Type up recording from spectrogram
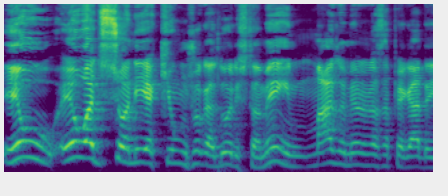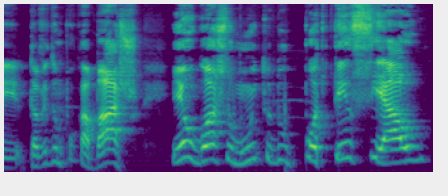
Eu, eu adicionei aqui uns jogadores também, mais ou menos nessa pegada aí, talvez um pouco abaixo. Eu gosto muito do potencial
